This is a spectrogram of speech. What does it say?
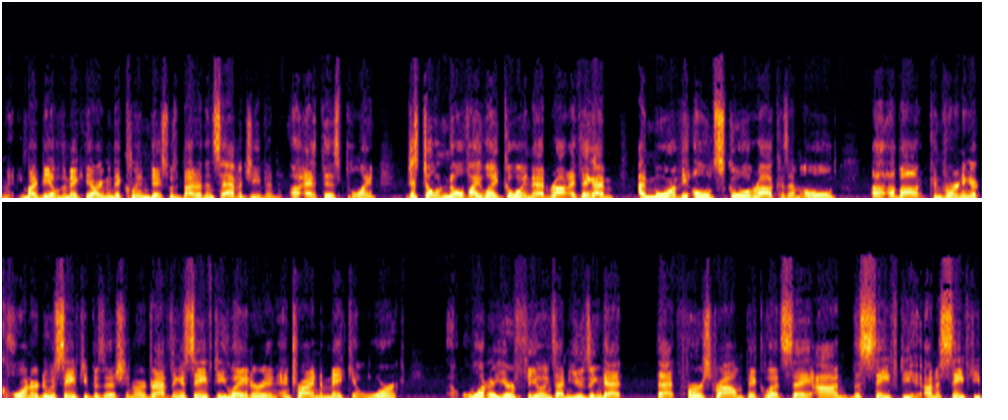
You might be able to make the argument that Clinton Dix was better than Savage even uh, at this point. Just don't know if I like going that route. I think I'm I'm more of the old school route because I'm old uh, about converting a corner to a safety position or drafting a safety later and, and trying to make it work. What are your feelings on using that that first round pick, let's say, on the safety on a safety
